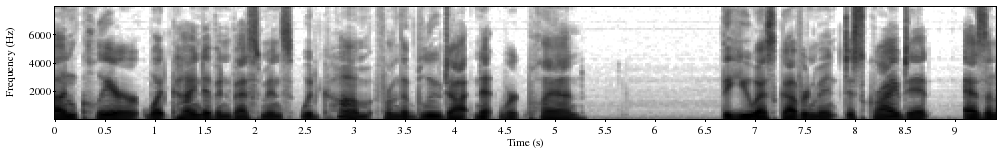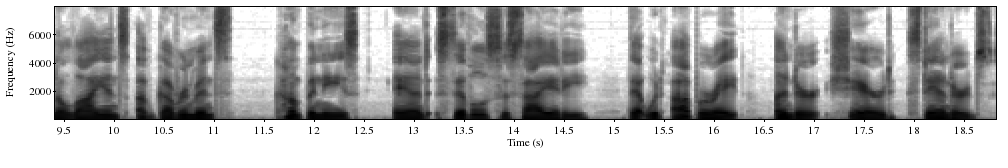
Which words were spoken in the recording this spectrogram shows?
unclear what kind of investments would come from the Blue Dot Network plan. The U.S. government described it as an alliance of governments, companies, and civil society that would operate under shared standards.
